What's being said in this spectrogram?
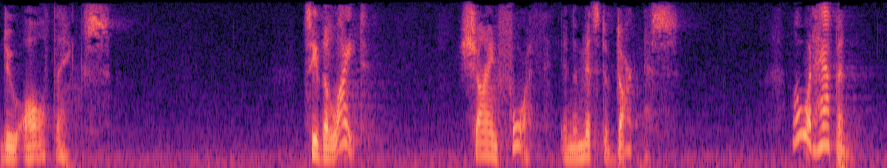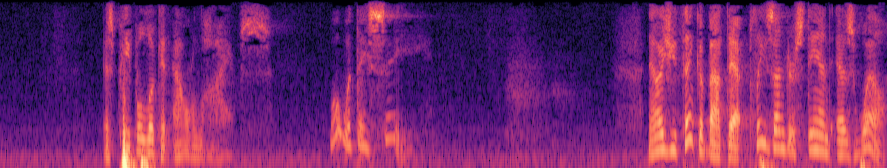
Do all things. See, the light shine forth in the midst of darkness. What would happen as people look at our lives? What would they see? Now, as you think about that, please understand as well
